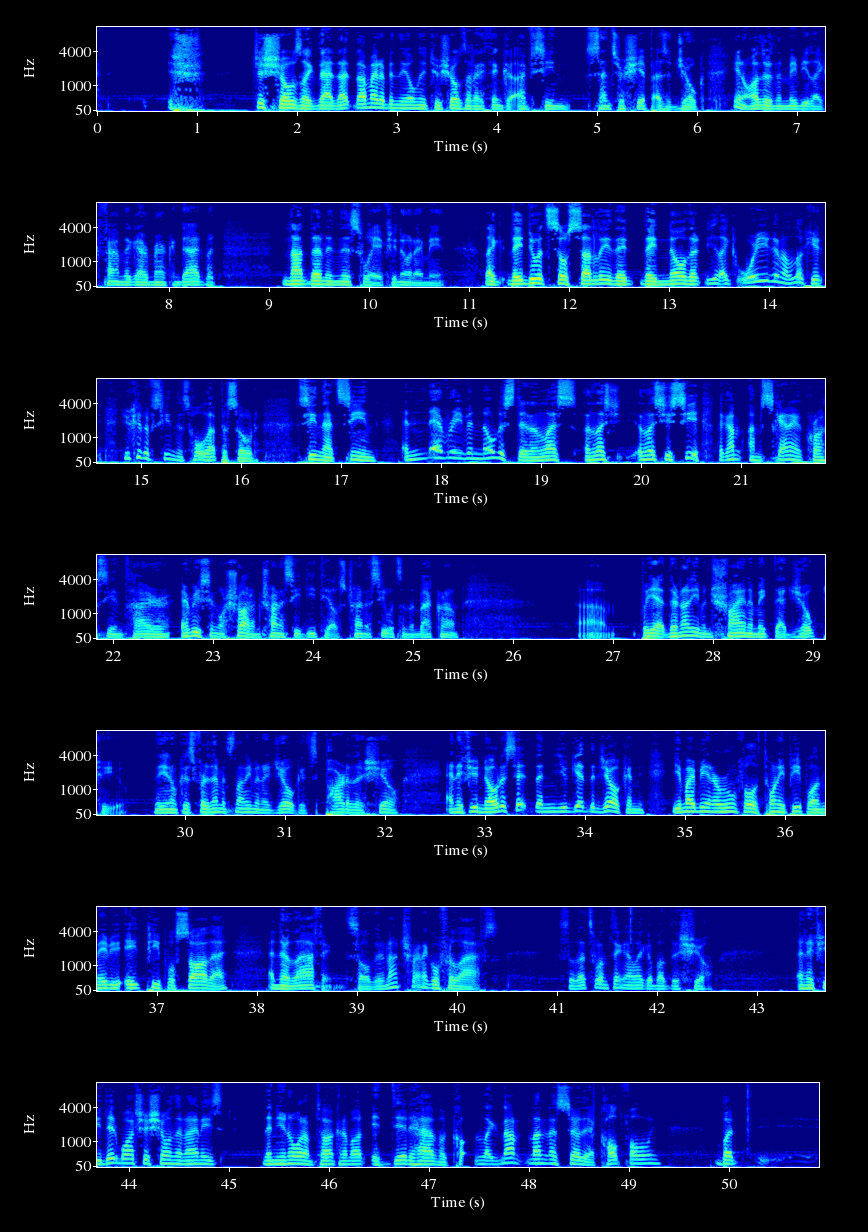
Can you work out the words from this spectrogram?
just shows like that. That that might have been the only two shows that I think I've seen censorship as a joke. You know, other than maybe like Family Guy, American Dad, but not done in this way. If you know what I mean like they do it so subtly. They they know that You're like where are you going to look? You you could have seen this whole episode, seen that scene, and never even noticed it unless unless unless you see it. Like I'm I'm scanning across the entire every single shot. I'm trying to see details, trying to see what's in the background. Um, but yeah, they're not even trying to make that joke to you. You know, because for them it's not even a joke; it's part of the show. And if you notice it, then you get the joke. And you might be in a room full of 20 people, and maybe eight people saw that, and they're laughing. So they're not trying to go for laughs. So that's one thing I like about this show. And if you did watch the show in the 90s, then you know what I'm talking about. It did have a like not not necessarily a cult following, but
